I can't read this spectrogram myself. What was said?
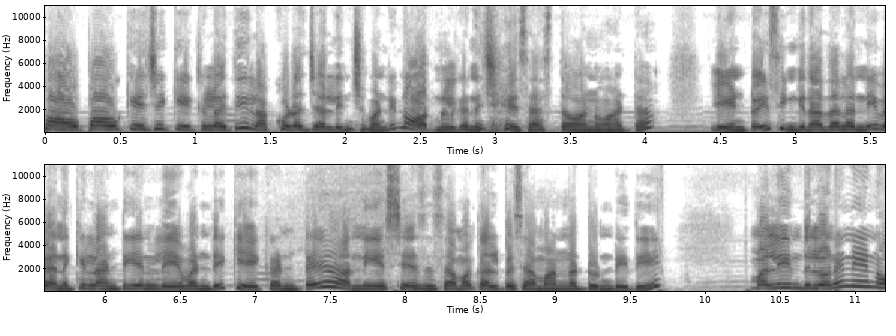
పావు పావు కేజీ కేకులు అయితే ఇలా కూడా జల్లించమండి. నార్మల్గానే చేసేస్తాం అనమాట ఏంటో ఈ సింగినాదాలన్నీ వెనక్కి ఇలాంటివి ఏం లేవండి. కేక్ అంటే అన్నీ వేసి చేసేసామా కలిపేసామా అన్నట్టు ఉండేది మళ్ళీ ఇందులోనే నేను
